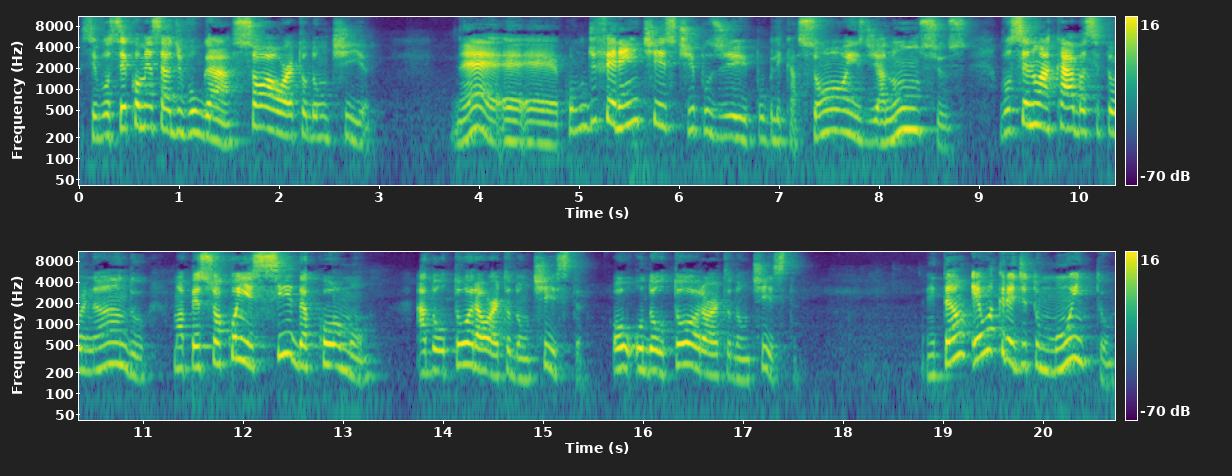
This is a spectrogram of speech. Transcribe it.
se você começar a divulgar só a ortodontia né, é, é, com diferentes tipos de publicações, de anúncios, você não acaba se tornando uma pessoa conhecida como a doutora ortodontista ou o doutor ortodontista? Então, eu acredito muito,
